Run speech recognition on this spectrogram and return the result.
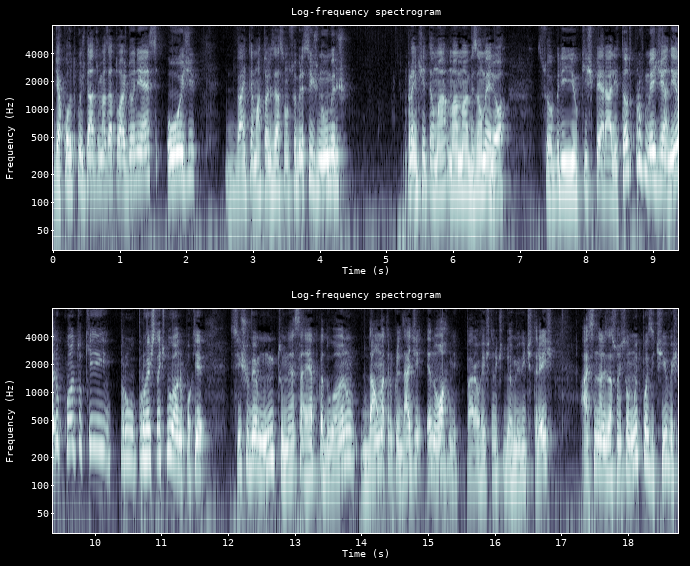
de acordo com os dados mais atuais do ONS. Hoje vai ter uma atualização sobre esses números para a gente ter uma, uma, uma, visão melhor sobre o que esperar ali, tanto para o mês de janeiro quanto que para o restante do ano, porque se chover muito nessa época do ano, dá uma tranquilidade enorme para o restante de 2023. As sinalizações são muito positivas,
